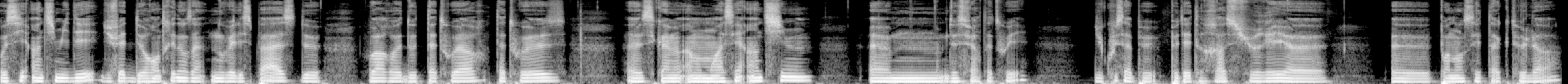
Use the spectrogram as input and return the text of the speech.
aussi intimidées du fait de rentrer dans un nouvel espace, de voir euh, d'autres tatoueurs, tatoueuses. Euh, c'est quand même un moment assez intime de se faire tatouer. Du coup, ça peut peut-être rassurer pendant cet acte-là.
